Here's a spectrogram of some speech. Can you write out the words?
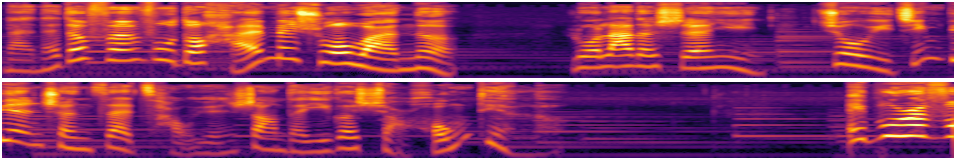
奶奶的吩咐都还没说完呢，罗拉的身影就已经变成在草原上的一个小红点了。哎，布瑞夫，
